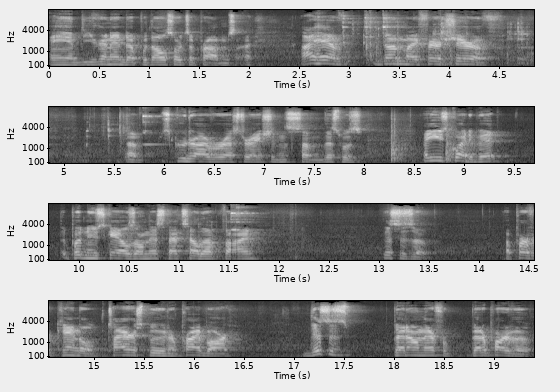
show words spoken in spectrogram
and you're going to end up with all sorts of problems. I have done my fair share of, of screwdriver restorations. Some this was I used quite a bit. I put new scales on this. That's held up fine. This is a a perfect handle tire spoon or pry bar. This has been on there for better part of a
